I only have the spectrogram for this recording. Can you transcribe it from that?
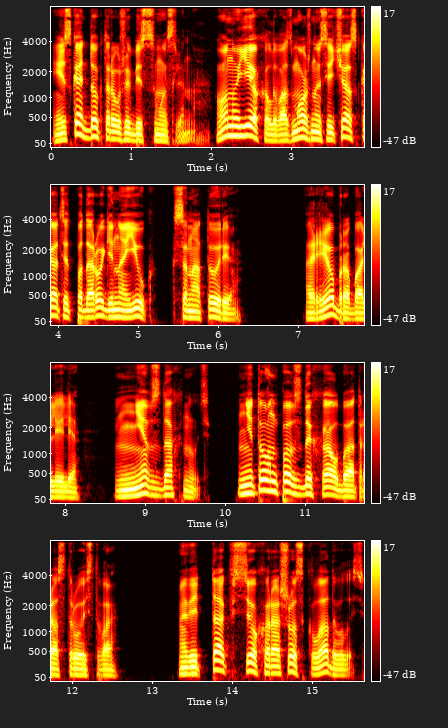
Искать доктора уже бессмысленно. Он уехал и, возможно, сейчас катит по дороге на юг, к санаторию. Ребра болели, не вздохнуть. Не то он повздыхал бы от расстройства. А ведь так все хорошо складывалось.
